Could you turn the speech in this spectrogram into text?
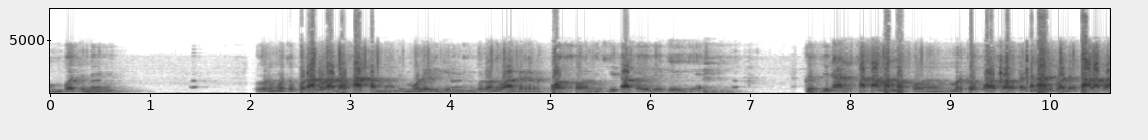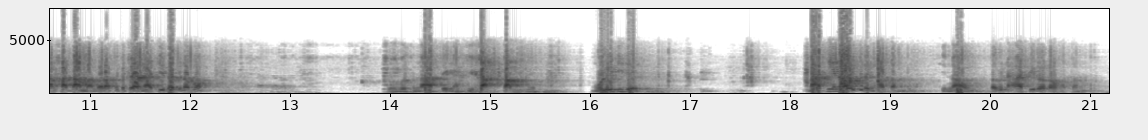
Apa jenenge? Kulo mau Quran ora tau khatam nanti, mulai begini. Kulo nu angger poso, mesti takok iki iki. Gus jenengan khataman nopo? Mergo poso terkenal pondok salaf kan khataman, ora sekedar ngaji tapi nopo? Tunggu nate ngaji khatam. Mulai di Nah, sinau sering khatam, sinau. Tapi nak ngaji ora tau khatam.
